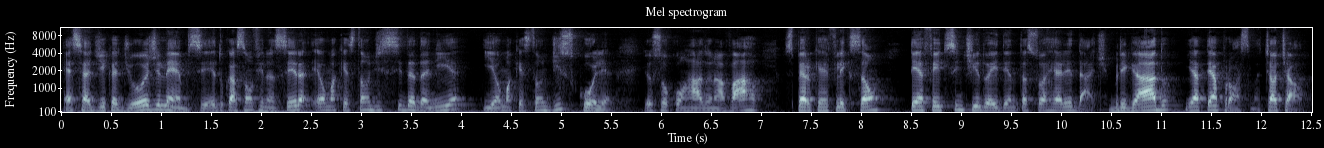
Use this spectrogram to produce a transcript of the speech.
Essa é a dica de hoje. Lembre-se: educação financeira é uma questão de cidadania e é uma questão de escolha. Eu sou Conrado Navarro, espero que a reflexão tenha feito sentido aí dentro da sua realidade. Obrigado e até a próxima. Tchau, tchau.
